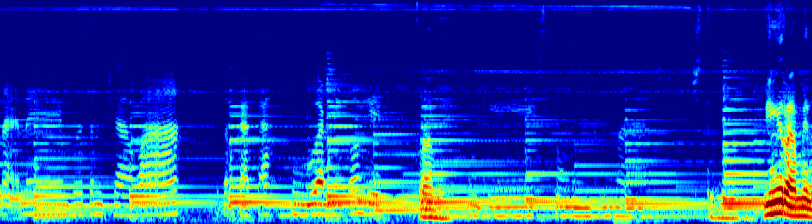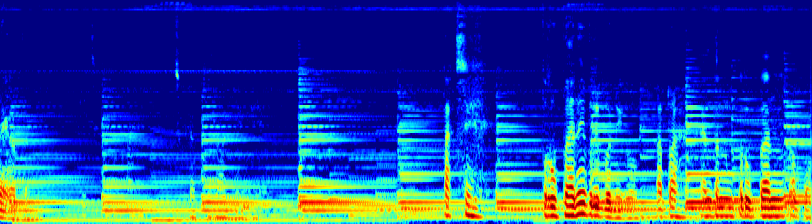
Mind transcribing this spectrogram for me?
Nek ne mboten Jawa, mboten kathah buan niku nggih rame. nggih setunggu Mas. Setengah. Wingi rame nek kata. Cekapan rame nggih. Taksi perubahannya pripun niku? Kathah enten perubahan apa?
